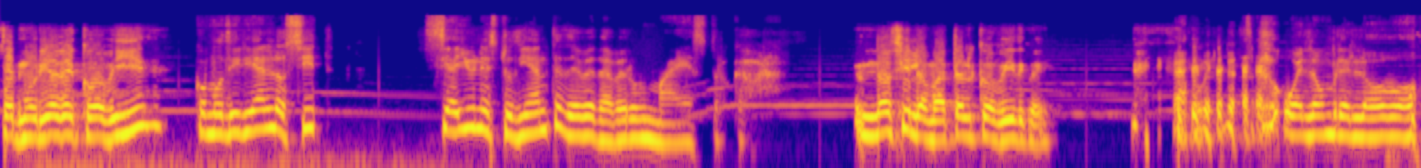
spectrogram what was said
Se murió de COVID. Como dirían los Sith, si hay un estudiante debe de haber un maestro, cabrón. No si lo mató el COVID, güey. o el hombre lobo.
